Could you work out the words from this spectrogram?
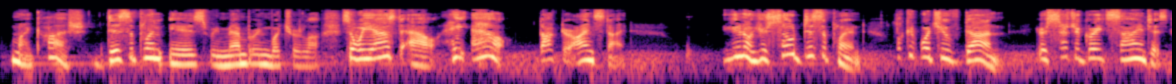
my gosh. Discipline is remembering what you love. So we asked Al, hey Al, Dr. Einstein, you know, you're so disciplined. Look at what you've done. You're such a great scientist.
